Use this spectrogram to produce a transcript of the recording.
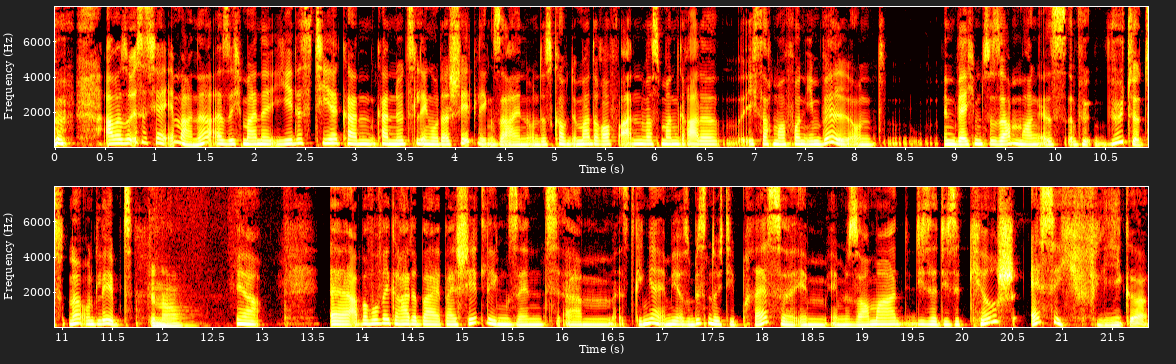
aber so ist es ja immer, ne? Also ich meine, jedes Tier kann kann Nützling oder Schädling sein und es kommt immer darauf an, was man gerade, ich sag mal, von ihm will und in welchem Zusammenhang es wütet ne, und lebt. Genau. Ja. Äh, aber wo wir gerade bei, bei Schädlingen sind, ähm, es ging ja irgendwie so ein bisschen durch die Presse im, im Sommer, diese, diese Kirschessigfliege.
